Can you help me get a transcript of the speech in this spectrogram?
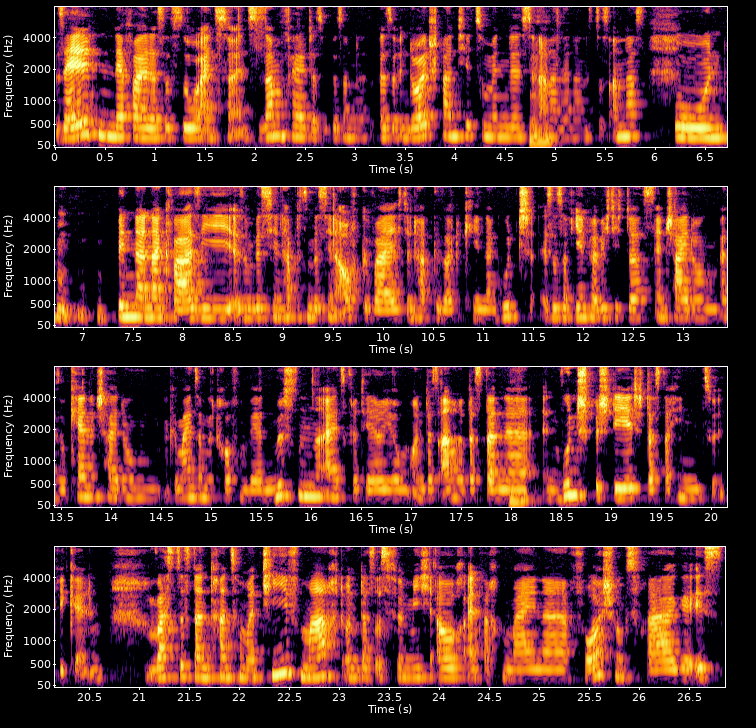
selten der Fall, dass es so eins zu eins zusammenfällt, also besonders, also in Deutschland hier zumindest, mhm. in anderen Ländern ist das anders. Und bin dann dann quasi so ein bisschen, habe das ein bisschen aufgeweicht und habe gesagt, okay, na gut, es ist auf jeden Fall wichtig, dass Entscheidungen, also Kernentscheidungen gemeinsam getroffen werden müssen als Kriterium und das andere, dass dann eine, mhm. ein Wunsch besteht, das dahin zu entwickeln. Was das dann transformativ macht und das ist für mich auch einfach meine Forschungsfrage, ist,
